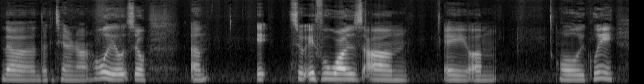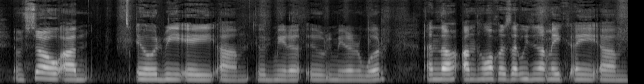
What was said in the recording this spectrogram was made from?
the the container not holy? So um, it so if it was um, a um, holy kli, if so, um, it would be a um, it would made a, it would be made out of wood. And the um, halacha is that we do not make a um,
